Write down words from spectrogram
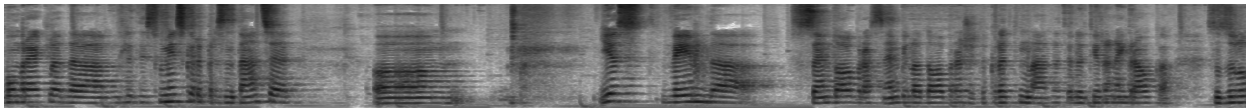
bom rekla, da glede slovenske reprezentance, um, jaz vem, da sem dobra, sem bila dobra, že takrat mlada, talentirana igralka. Sem zelo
